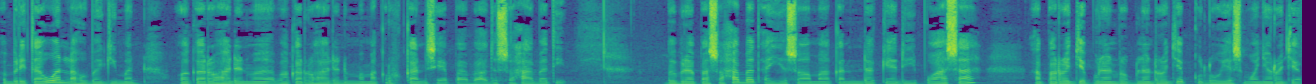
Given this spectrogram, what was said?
pemberitahuan lahu bagiman wakaroha dan wakaroha dan memakruhkan siapa? Ba'du sahabati. Beberapa sahabat sama akan hendaknya di puasa apa rojab bulan bulan rojab? Kulu ya semuanya rojab.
